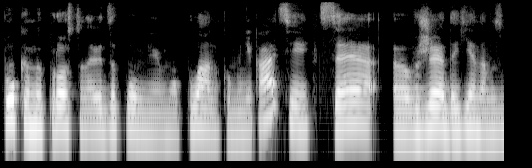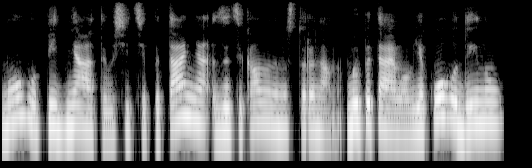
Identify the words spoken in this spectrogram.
поки ми просто навіть заповнюємо план комунікації, це е, вже дає нам змогу підняти усі ці питання з зацікавленими сторонами. Ми питаємо, в яку годину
